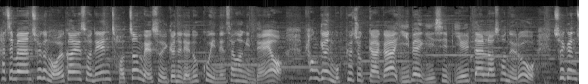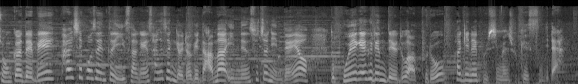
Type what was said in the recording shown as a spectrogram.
하지만 최근 월가에서는 저점 매수 의견을 내놓고 있는 상황인데요. 평균 목표 주가가 221달러 선으로 최근 종가 대비 80% 이상의 상승 여력이 남아 있는 수준인데요. 또 보잉의 흐름들도 앞으로 확인해 보시면 좋겠습니다.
